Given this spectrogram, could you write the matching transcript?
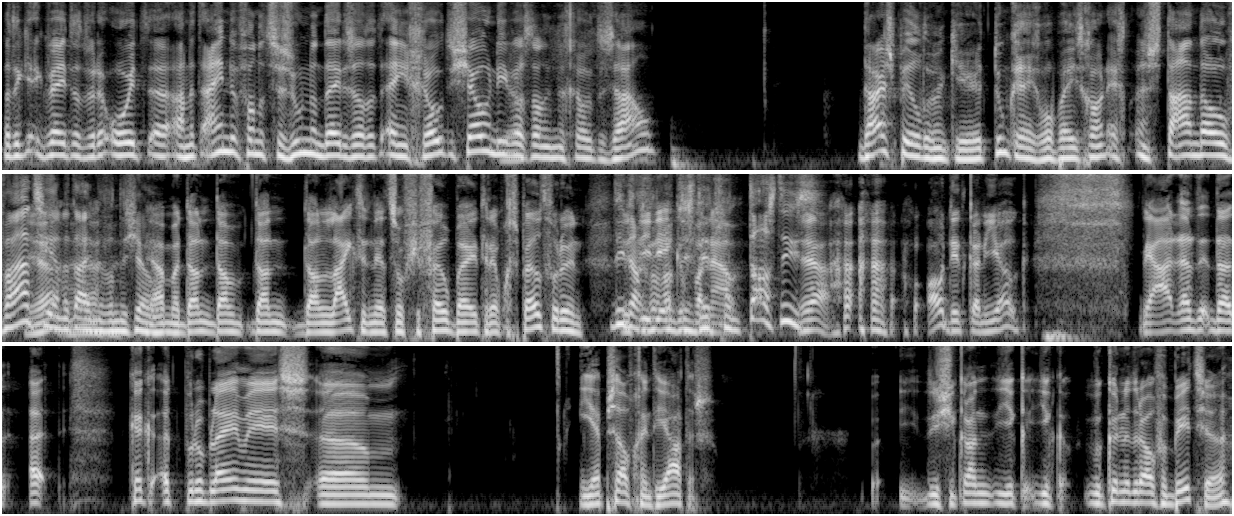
Want ik, ik weet dat we er ooit eh, aan het einde van het seizoen... dan deden ze altijd één grote show en die was dan in de grote zaal. Daar speelden we een keer. Toen kregen we opeens gewoon echt een staande ovatie Ja, aan het einde van de show. Ja, maar dan, dan, dan, dan lijkt het net alsof je veel beter hebt gespeeld voor hun. die dachten, wat is dit nou, fantastisch. Ja, oh, dit kan hij ook. Ja, dat, dat, eh, kijk, het probleem is, ehm, je hebt zelf geen theater. Dus je kan, je, je, we kunnen erover bitchen,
